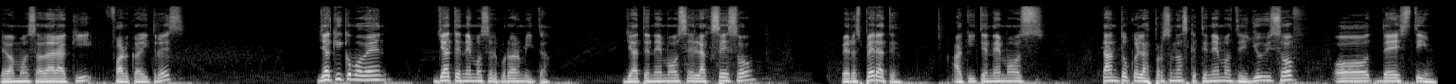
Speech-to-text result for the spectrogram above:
Le vamos a dar aquí Far Cry 3. Y aquí como ven, ya tenemos el programita. Ya tenemos el acceso. Pero espérate, aquí tenemos tanto con las personas que tenemos de Ubisoft o de Steam.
